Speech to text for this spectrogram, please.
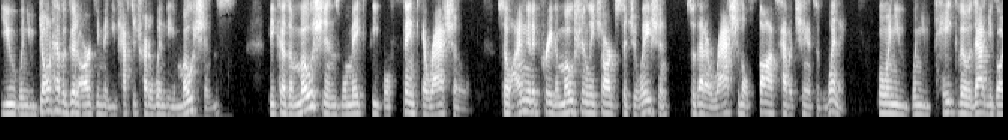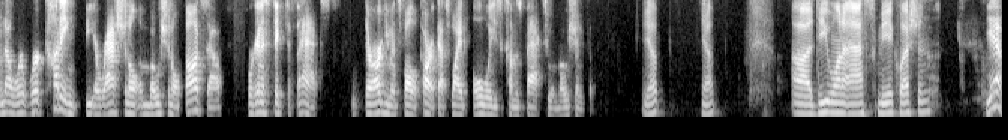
You when you don't have a good argument, you have to try to win the emotions because emotions will make people think irrationally. So I'm going to create emotionally charged situation so that irrational thoughts have a chance of winning. But when you when you take those out, and you go, no, we're we're cutting the irrational emotional thoughts out. We're going to stick to facts. Their arguments fall apart. That's why it always comes back to emotion for them. Yep. Yep. Uh, do you want to ask me a question? Yeah.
